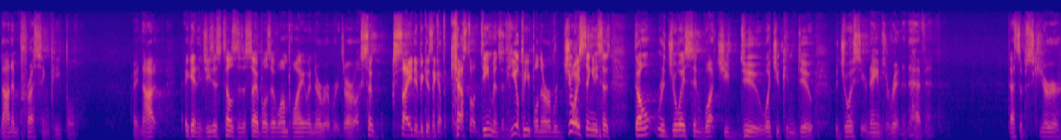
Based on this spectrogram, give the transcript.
Not impressing people, right? Not, again, Jesus tells the disciples at one point when they're, they're like so excited because they got to cast out demons and heal people and they're rejoicing. And he says, Don't rejoice in what you do, what you can do. Rejoice that your names are written in heaven. That's obscure,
